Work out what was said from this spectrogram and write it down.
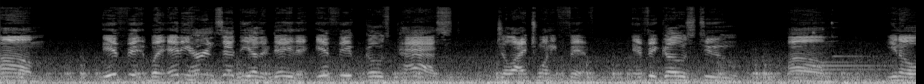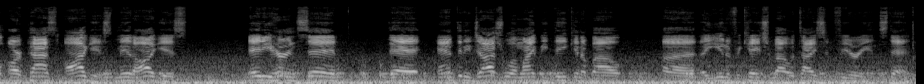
um, if it, but Eddie Hearn said the other day that if it goes past July 25th, if it goes to, um, you know, or past August, mid August, Eddie Hearn said that Anthony Joshua might be thinking about uh, a unification bout with Tyson Fury instead.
